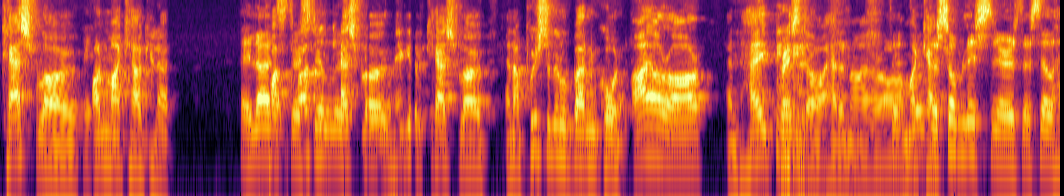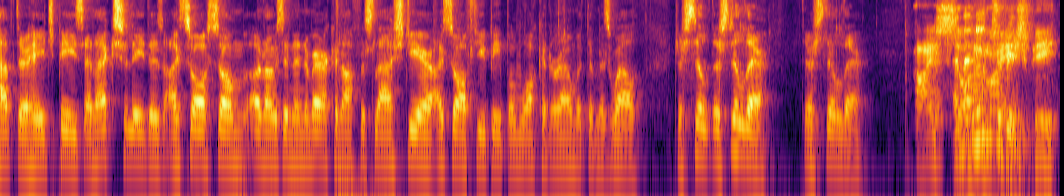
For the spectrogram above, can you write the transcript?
cash flow on my calculator. Hey lads, there's still cash flow, negative cash flow, and I pushed a little button called IRR, and hey hmm. presto, I had an IRR there, on my cash. There's some listeners that still have their HPs, and actually, there's I saw some when I was in an American office last year. I saw a few people walking around with them as well. They're still they're still there. They're still there. I still have my HP.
